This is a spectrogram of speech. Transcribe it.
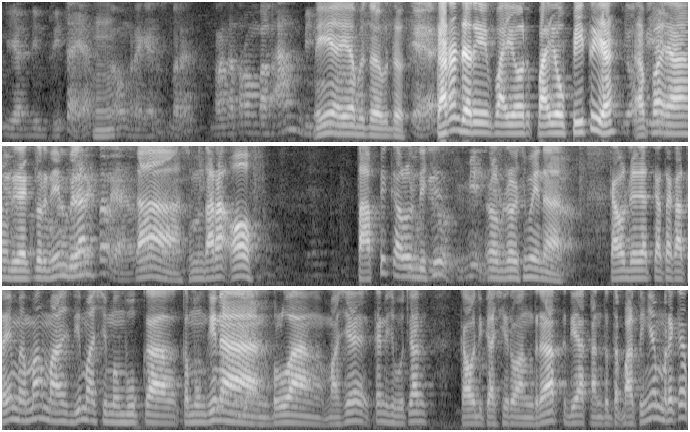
lihat di berita ya Hmm. bahwa mereka itu sebenarnya merasa terombang ambing. Iya iya betul betul. Iya. Karena dari Pak Yor- Pak Yopi itu ya, Yopi apa ya, yang iya, direktur ini bilang, ya. nah sementara off. Tapi kalau di sini ya. Rob Rosmin, nah, Nah. Kalau dilihat kata-katanya memang mas, dia masih membuka kemungkinan, peluang. Maksudnya kan disebutkan kalau dikasih ruang gerak dia akan tetap artinya mereka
